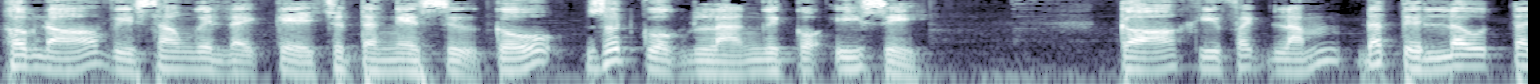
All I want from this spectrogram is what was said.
Hôm đó vì sao ngươi lại kể cho ta nghe sự cố, rốt cuộc là ngươi có ý gì? Có khi phách lắm, đã từ lâu ta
